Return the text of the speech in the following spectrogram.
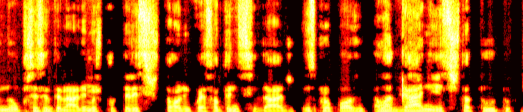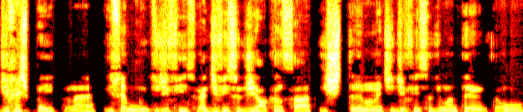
não por ser centenária, mas por ter esse histórico, essa autenticidade, esse propósito, ela ganha esse estatuto de respeito, né? Isso é muito difícil. É difícil de alcançar, extremamente difícil de manter. Então,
